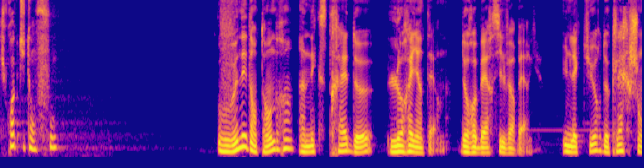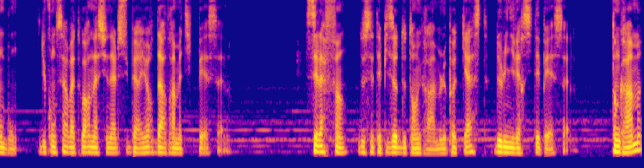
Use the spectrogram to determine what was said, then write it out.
Je crois que tu t'en fous. Vous venez d'entendre un extrait de L'oreille interne de Robert Silverberg, une lecture de Claire Chambon du Conservatoire national supérieur d'art dramatique PSL. C'est la fin de cet épisode de Tangram, le podcast de l'université PSL. Tangram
